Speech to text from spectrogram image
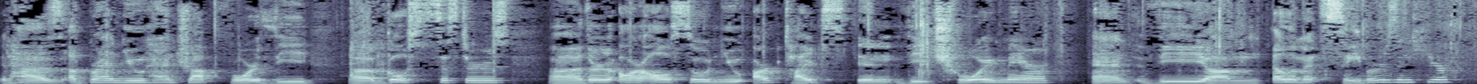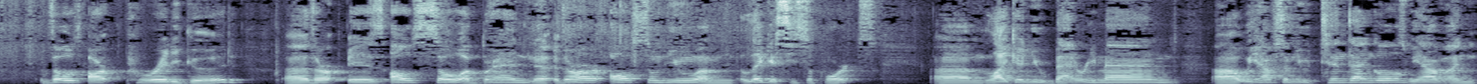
It has a brand new hand trap for the uh, Ghost Sisters. Uh, there are also new archetypes in the Troymare and the um, Element Sabers in here. Those are pretty good. Uh, there is also a brand. Uh, there are also new um, legacy supports, um, like a new Battery Man. Uh, we have some new Tindangles. We have a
